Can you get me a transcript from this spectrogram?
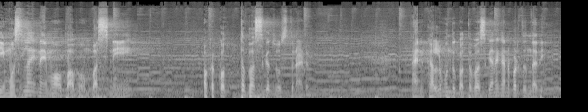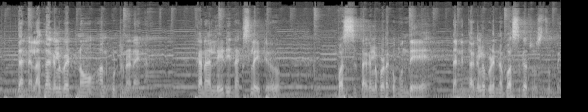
ఈ ముసలాయన ఏమో పాపం బస్ని ఒక కొత్త బస్సుగా చూస్తున్నాడు. ఆయన కళ్ళ ముందు కొత్త బస్సుగానే కనపడుతుంది అది దాన్ని ఎలా తగలబెట్టను అనుకుంటున్నాడు ఆయన. కానీ ఆ లేడీ నక్సలైట్ బస్సు తగలబడక ముందే దాన్ని తగలబడిన బస్సుగా చూస్తుంది.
